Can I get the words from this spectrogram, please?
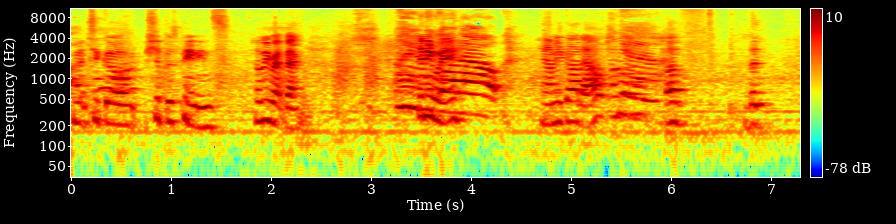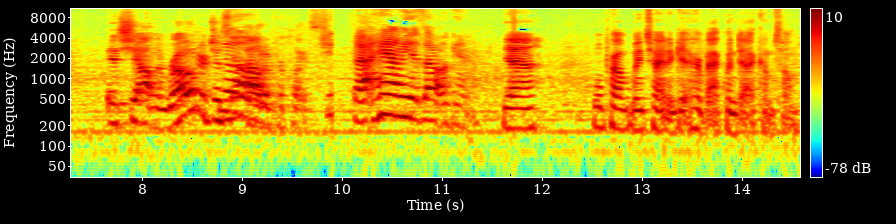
He went to go ship his paintings. He'll be right back. Anyway. Got out. Hammy got out Yeah. of the. Is she out in the road or just No. out of her place? That hammy is out again. Yeah, we'll probably try to get her back when Dad comes home.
